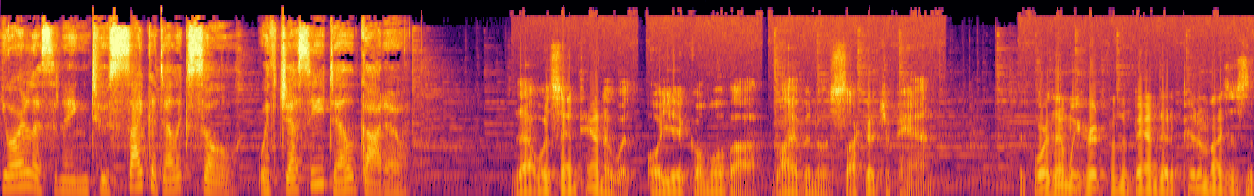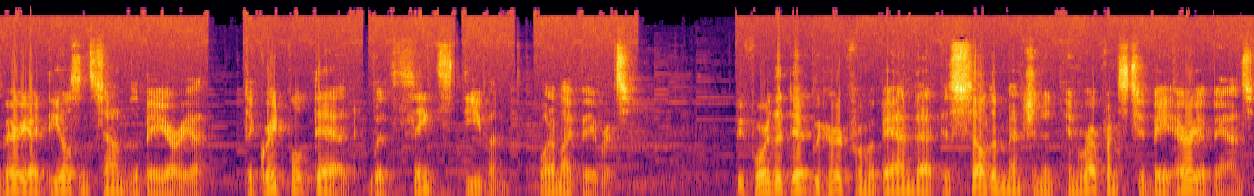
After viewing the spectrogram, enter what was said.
You're listening to Psychedelic Soul with Jesse Delgado. That was Santana with Oye Como Va, live in Osaka, Japan. Before then, we heard from the band that epitomizes the very ideals and sound of the Bay Area, The Grateful Dead with St. Stephen, one of my favorites. Before The Dead, we heard from a band that is seldom mentioned in, reference to Bay Area bands,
